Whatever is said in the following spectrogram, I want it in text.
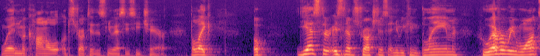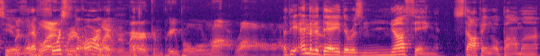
when McConnell obstructed this new SEC chair. But like, oh, yes, there is an obstructionist, and we can blame whoever we want to, whatever forces there are. But American people will not. at the end of the day, there was nothing stopping Obama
